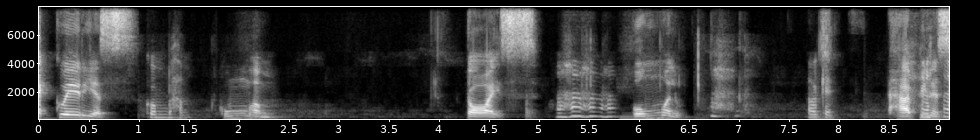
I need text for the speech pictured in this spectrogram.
అక్వేరియస్ కుంభం. కుంభం. టాయ్స్ బొమ్మలు. ఓకే హ్యాపీనెస్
